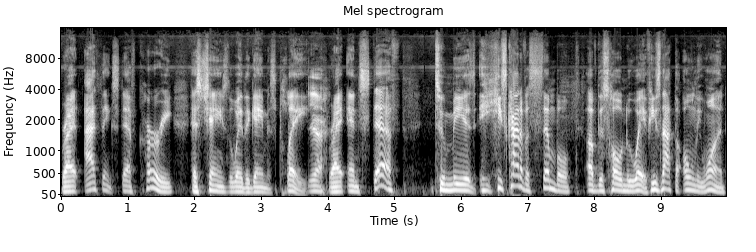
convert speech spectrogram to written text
right? I think Steph Curry has changed the way the game is played. Yeah. Right. And Steph to me is he's kind of a symbol of this whole new wave. He's not the only one,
